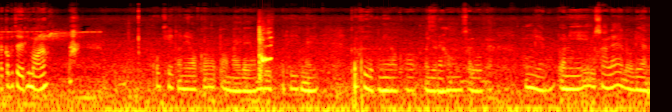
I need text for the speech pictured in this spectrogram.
แล้วก็ไปเจอที่มอเนาะไปโอเค ตอนนี้เราก็ต่อไม้แล้วไม่รู้ว่าได้ยินไหมก็คือตอนนี้เราก็มาอยู่ในห้องสโลปแล้วห้องเรียนตอนนี้วิชาแรกเราเรียน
